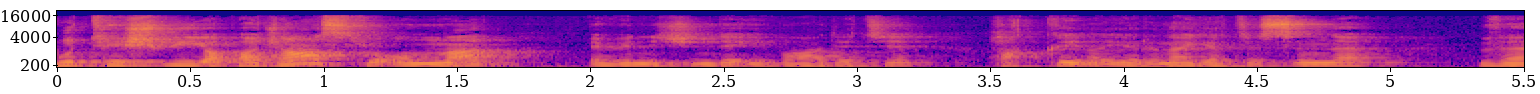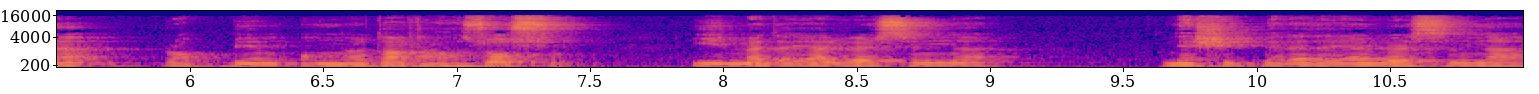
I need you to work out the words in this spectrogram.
Bu teşviği yapacağız ki onlar evin içinde ibadeti hakkıyla yerine getirsinler ve Rabbim onlardan razı olsun. İlme değer versinler, neşitlere değer versinler,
